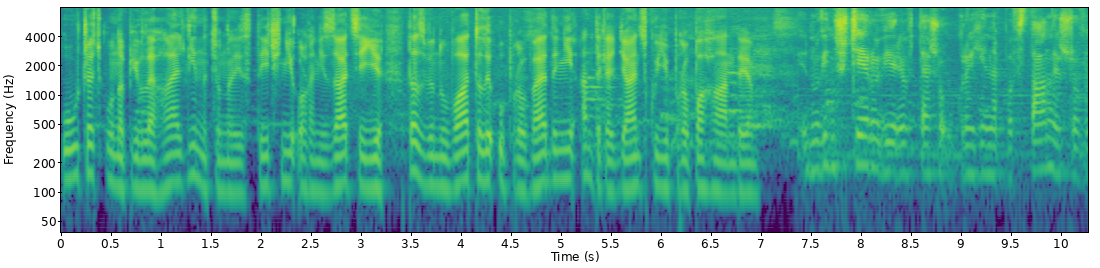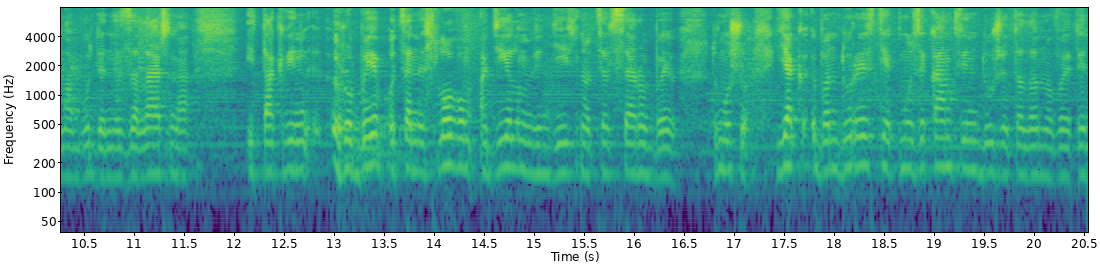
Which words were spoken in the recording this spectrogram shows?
участь у напівлегальній націоналістичній організації та звинуватили у проведенні антирадянської пропаганди. Ну, він щиро вірив в те, що Україна повстане, що вона буде незалежна. І так він робив оце не словом, а ділом. Він дійсно це все робив. Тому що як бандурист, як музикант, він дуже талановитий,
